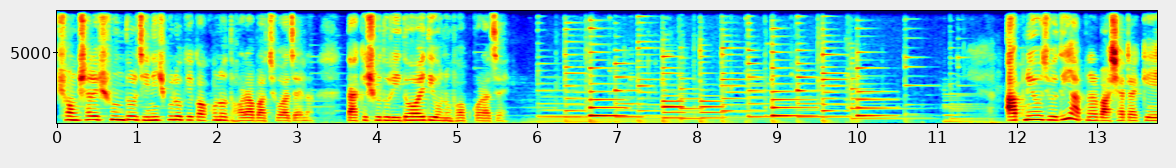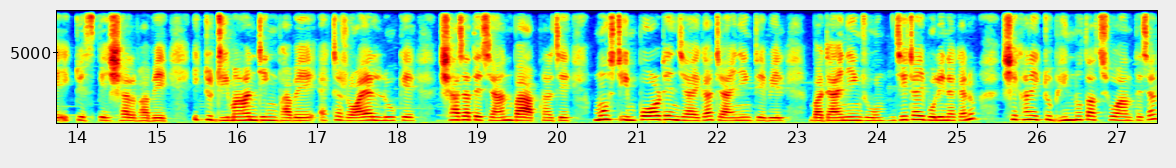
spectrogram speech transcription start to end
সংসারের সুন্দর জিনিসগুলোকে কখনো ধরা বাছোয়া যায় না। তাকে শুধু হৃদয় দিয়ে অনুভব করা যায়। আপনিও যদি আপনার বাসাটাকে একটু স্পেশালভাবে একটু ডিমান্ডিংভাবে একটা রয়্যাল লুকে সাজাতে চান বা আপনার যে মোস্ট ইম্পর্টেন্ট জায়গা ডাইনিং টেবিল বা ডাইনিং রুম যেটাই বলি না কেন, সেখানে একটু ভিন্নতার ছোঁয়া আনতে চান,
